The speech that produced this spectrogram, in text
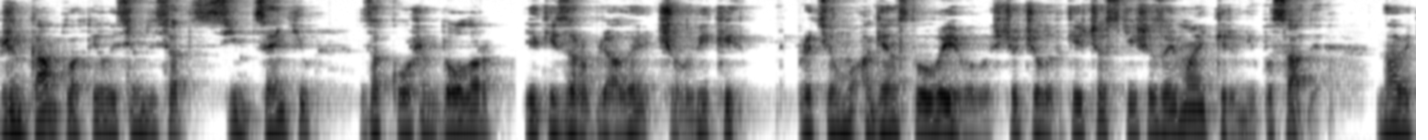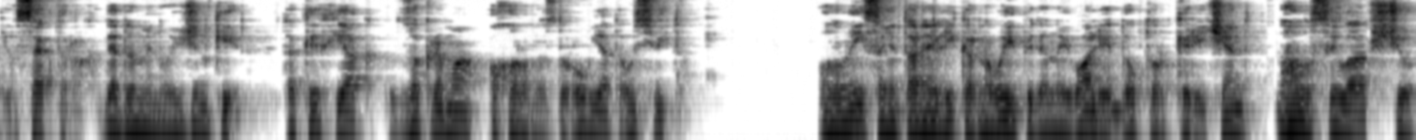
жінкам платили 77 центів за кожен долар, який заробляли чоловіки. При цьому агентство виявило, що чоловіки частіше займають керівні посади, навіть у секторах, де домінують жінки, таких як, зокрема, охорона здоров'я та освіта. Головний санітарний лікар нової південної валії доктор Керрі Чент наголосила, що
